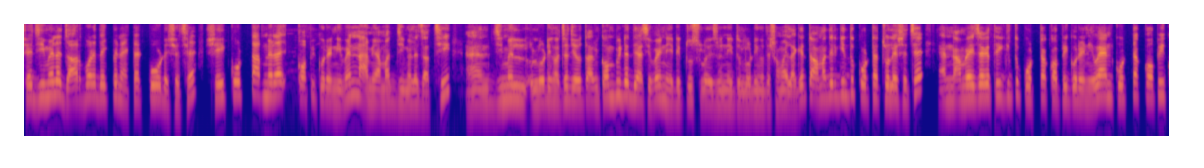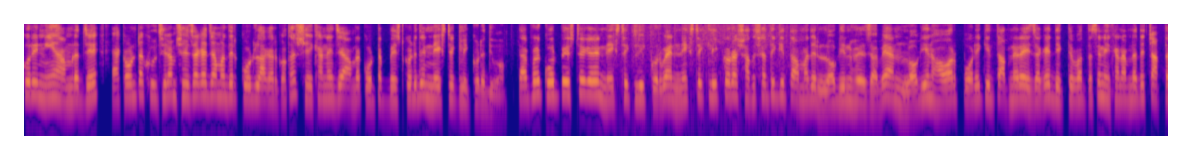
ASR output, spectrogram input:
সেই জিমেলে যাওয়ার পরে দেখবেন একটা কোড এসেছে, সেই কোডটা আপনারা কপি করে নেবেন আমি আমার জিমেলে যাচ্ছি অ্যান্ড জিমেল লোডিং হচ্ছে, যেহেতু আমি কম্পিউটার দিয়ে আসি ভাই নেট একটু স্লো এই জন্য একটু লোডিং হতে সময় লাগে। তো আমাদের কিন্তু কোডটা চলে এসেছে অ্যান্ড আমরা এই জায়গা থেকে কিন্তু কোডটা কপি করে নিব। অ্যান্ড কোডটা কপি করে নিয়ে আমরা যে অ্যাকাউন্টটা খুলছিলাম, সেই জায়গায় যে আমাদের কোড লাগার কথা সেখানে যে আমরা কোডটা পেস্ট করে দিয়ে নেক্সটে ক্লিক করে দিব। তারপরে কোড পেস্টে গেলে নেক্সটে ক্লিক করব অ্যান্ড নেক্সটে ক্লিক করার সাথে সাথে কিন্তু আমাদের লগ হয়ে যাবে। অ্যান্ড লগ হওয়ার পরে কিন্তু আপনারা এই জায়গায় দেখতে পাচ্ছেন এখানে আপনাদের চারটা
